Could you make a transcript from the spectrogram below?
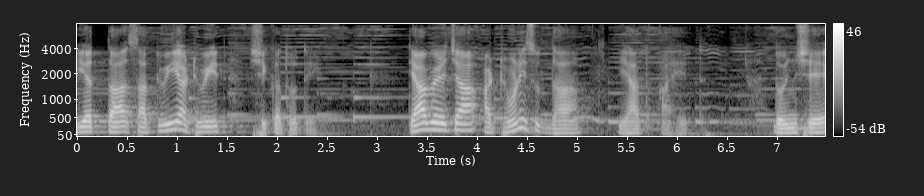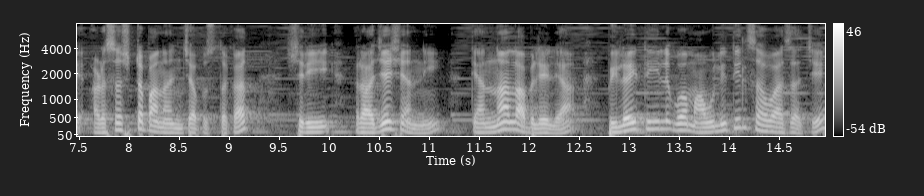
इयत्ता सातवी आठवीत शिकत होते. त्यावेळच्या आठवणीसुद्धा ह्यात आहेत. दोनशे अडसष्ट पानांच्या पुस्तकात श्री राजेश यांनी त्यांना लाभलेल्या भिलईतील व माऊलीतील सहवासाचे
